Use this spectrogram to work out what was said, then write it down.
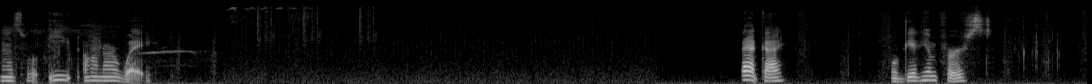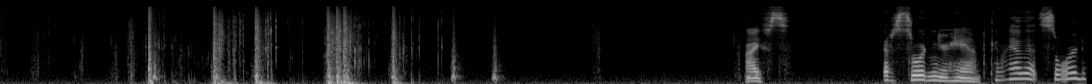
As we'll eat on our way. That guy. We'll get him first. Nice. Got a sword in your hand. Can I have that sword?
